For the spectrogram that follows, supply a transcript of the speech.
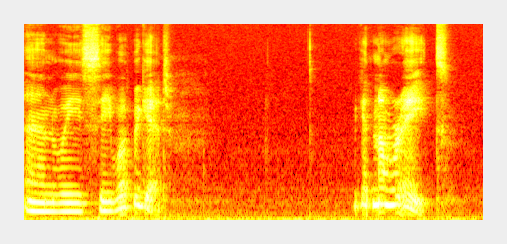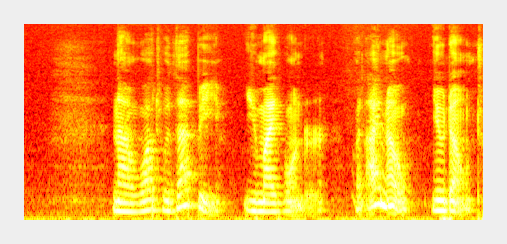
And we see what we get. We get number 8. Now what would that be? you might wonder. Well, I know, you don't.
